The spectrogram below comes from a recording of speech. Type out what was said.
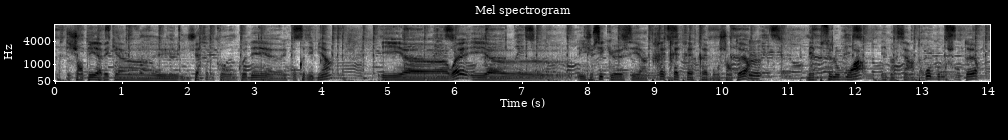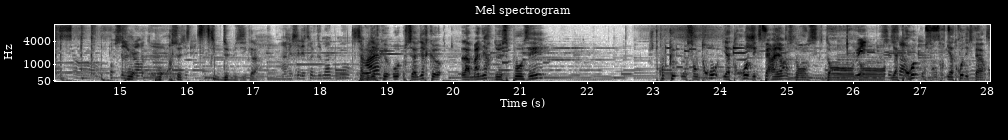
parce qu'il chantait avec un- une personne qu'on connaît, euh, et qu'on connaît bien. Et euh, ouais, et, euh, et je sais que c'est un très très très très bon chanteur. Mm. Même selon moi, eh ben, c'est un trop bon chanteur Pour ce pour, genre de. pour ce type de musique là. Ah, mais c'est les trucs de maintenant. Ça veut, dire que, ça veut dire que la manière de se poser, trouve qu'on sent trop, il y a trop d'expérience dans, ce- dans, Oui, dans- c'est il y a ça. trop, on sent- il y a trop d'expérience.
